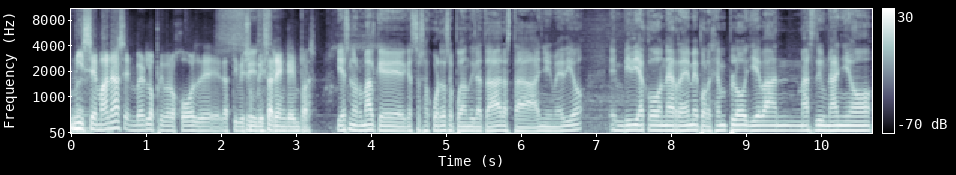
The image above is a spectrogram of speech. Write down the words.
ni, semanas en ver los primeros juegos de, Activision Blizzard en Game Pass. Y es normal que, estos acuerdos se puedan dilatar hasta año y medio. Nvidia con RM, por ejemplo, llevan más de un año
